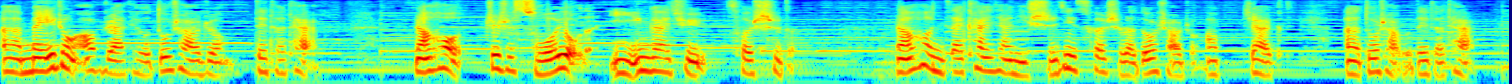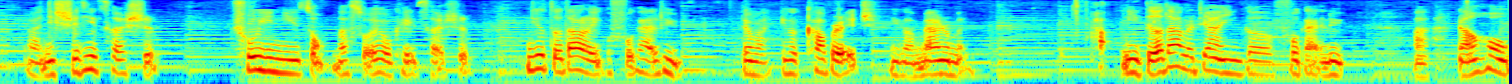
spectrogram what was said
呃，每一种 object 有多少种 data type，然后这是所有的你应该去测试的，然后你再看一下你实际测试了多少种 object，呃，多少个 data type，对吧？你实际测试除以你总的所有可以测试，你就得到了一个覆盖率，对吗？一个 coverage，一个 measurement。好，你得到了这样一个覆盖率啊，然后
